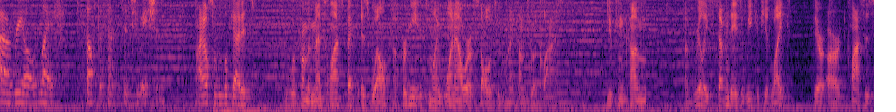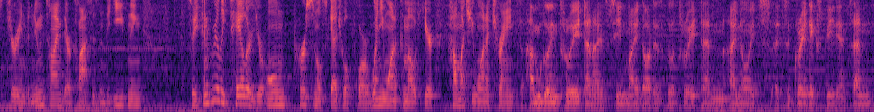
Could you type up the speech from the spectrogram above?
a real life self-defense situation. I also look at it from a mental aspect as well. For me, it's my one hour of solitude when I come to a class. You can come uh, really seven days a week if you'd like. There are classes during the noontime, there are classes in the evening. So you can really tailor your own personal schedule for when you want to come out here, how much you want to train. I'm going through it and I've seen my daughters go through it and I know it's it's a great experience and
